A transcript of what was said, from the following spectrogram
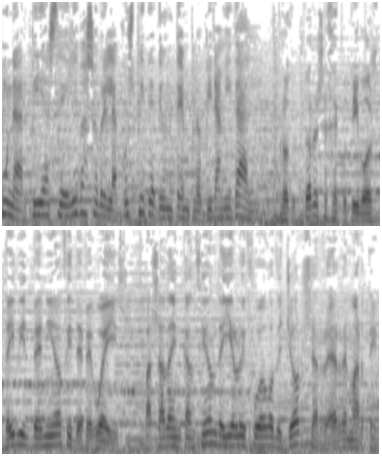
Una arpía se eleva sobre la cúspide de un templo piramidal. Productores ejecutivos David Benioff y Debe Weiss. Basada en Canción de Hielo y Fuego de George R.R. Martin.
